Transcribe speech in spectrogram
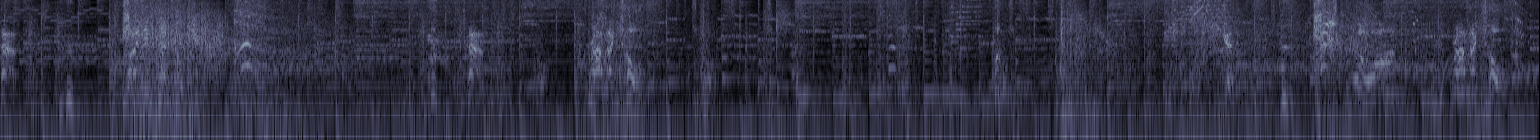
Tap! Radical! Radical!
